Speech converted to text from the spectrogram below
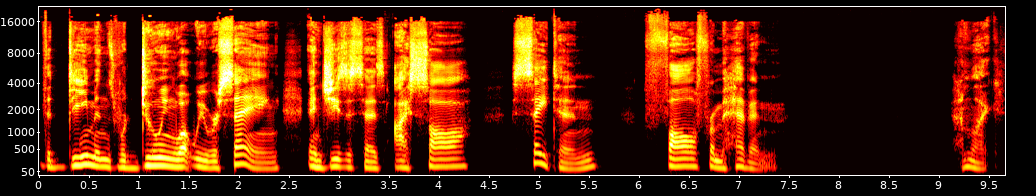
the demons were doing what we were saying. And Jesus says, I saw Satan fall from heaven. I'm like,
